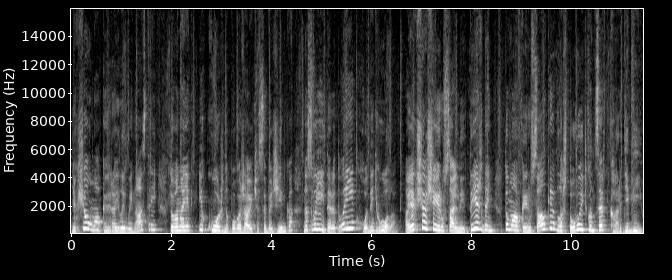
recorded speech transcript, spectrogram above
Якщо у мавки грайливий настрій, то вона, як і кожна поважаюча себе жінка, на своїй території ходить гола. А якщо ще й русальний тиждень, то мавки й русалки влаштовують концерт Карді Бі.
